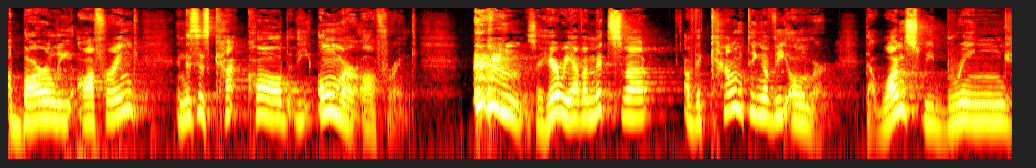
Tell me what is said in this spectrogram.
a barley offering, and this is ca- called the Omer offering. so here we have a mitzvah of the counting of the Omer. That once we bring,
